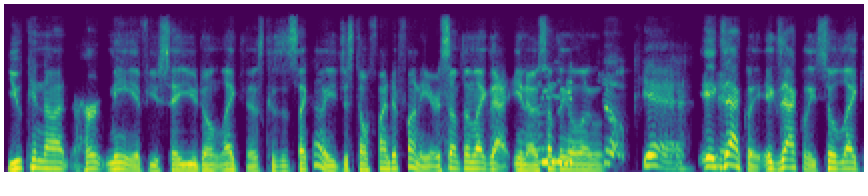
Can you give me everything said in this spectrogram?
you cannot hurt me if you say you don't like this because it's like oh you just don't find it funny or something like that. You know, something along. Joke. Yeah. Exactly. Yeah. Exactly. So like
